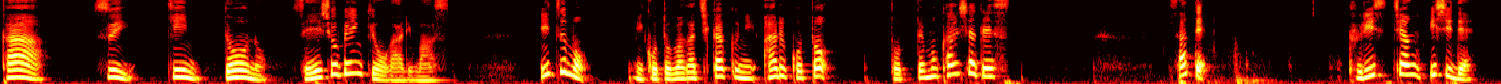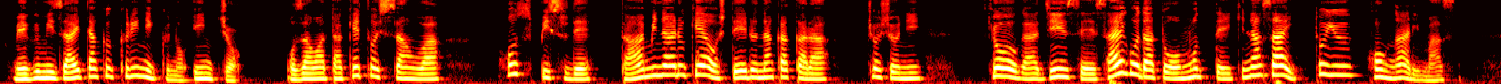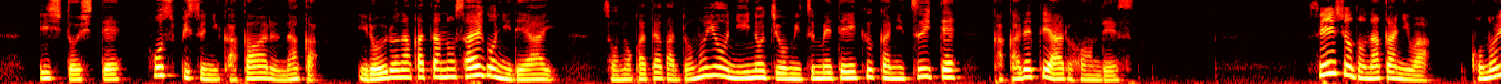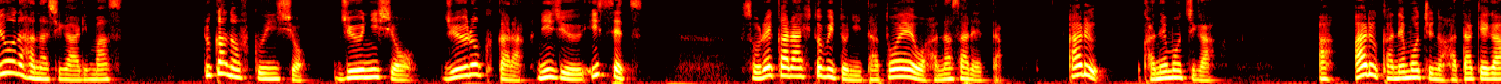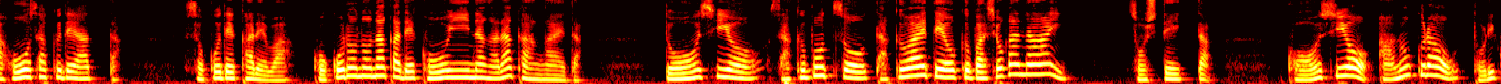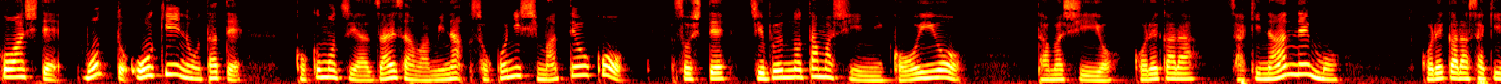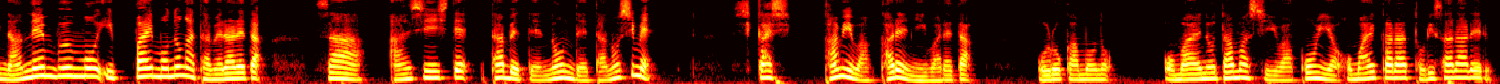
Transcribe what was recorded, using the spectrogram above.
火、水、金、銅の聖書勉強があります。いつも御言葉が近くにあること、とっても感謝です。さて、クリスチャン医師で、めぐみ在宅クリニックの院長、小沢武俊さんは、ホスピスでターミナルケアをしている中から、著書に、今日が人生最後だと思って生きなさいという本があります。医師としてホスピスに関わる中、いろいろな方の最後に出会い、その方がどのように命を見つめていくかについて書かれてある本です。聖書の中にはこのような話があります。ルカの福音書12章16から21節それから人々に例えを話された。ある金持ちが、あ、ある金持ちの畑が豊作であった。そこで彼は心の中でこう言いながら考えた。どうしよう、作物を蓄えておく場所がない。そして言った。こうしよう、あの蔵を取り壊して、もっと大きいのを建て、穀物や財産は皆そこにしまっておこう。そして自分の魂にこう言おう。魂よ、これから先何年も、これから先何年分もいっぱいものが貯められた。さあ、安心して食べて飲んで楽しめ。しかし、神は彼に言われた。愚か者、お前の魂は今夜お前から取り去られる。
